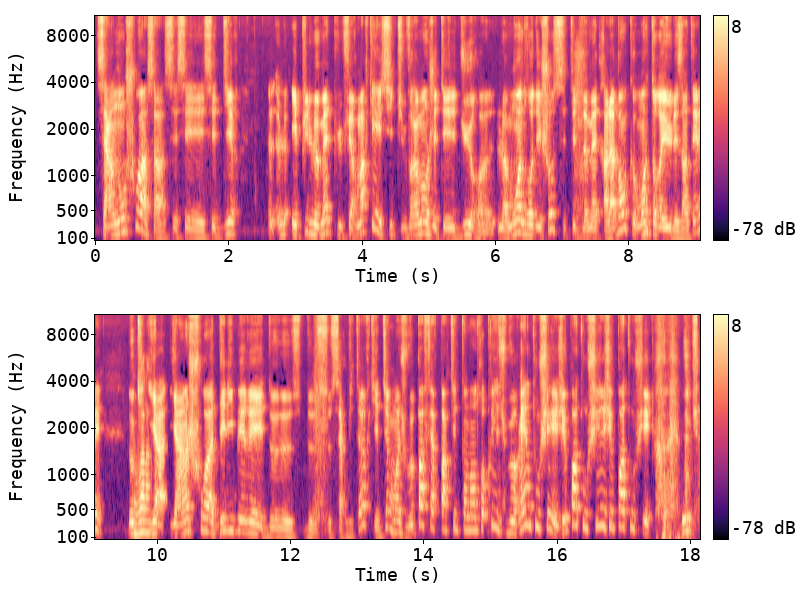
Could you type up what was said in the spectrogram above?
C'est un non-choix, ça. C'est de dire. Et puis le maître lui fait remarquer. Si tu, vraiment j'étais dur, la moindre des choses, c'était de le mettre à la banque, au moins tu aurais eu les intérêts. Donc il, y a, un choix délibéré de, ce serviteur qui est de dire moi je veux pas faire partie de ton entreprise, je veux rien toucher, j'ai pas touché, j'ai pas touché. Donc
